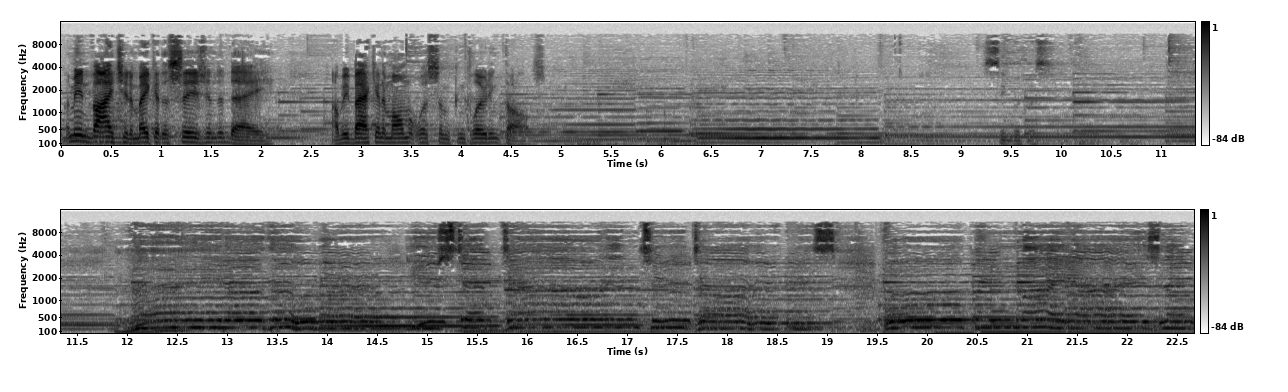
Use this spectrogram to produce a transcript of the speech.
Let me invite you to make a decision today. I'll be back in a moment with some concluding thoughts. Sing with us. Light of the world, you step down into darkness. My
